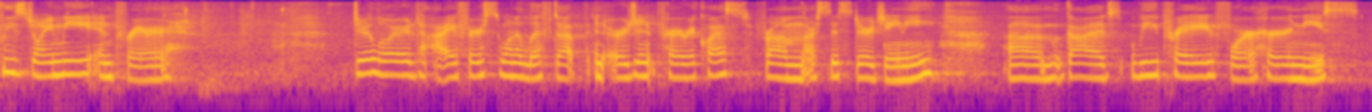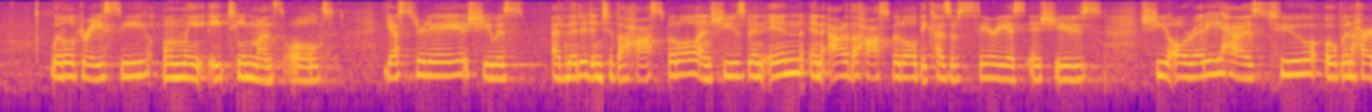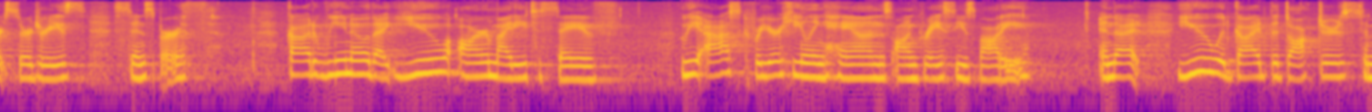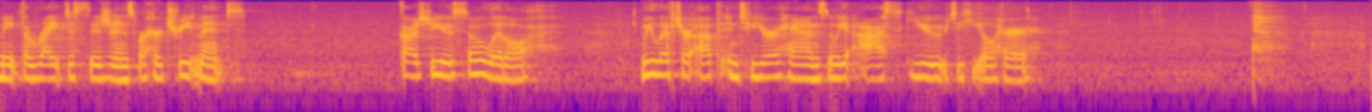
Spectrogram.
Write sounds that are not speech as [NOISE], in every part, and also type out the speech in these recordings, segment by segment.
Please join me in prayer. Dear Lord, I first want to lift up an urgent prayer request from our sister Janie. Um, God, we pray for her niece, little Gracie, only 18 months old. Yesterday, she was admitted into the hospital, and she's been in and out of the hospital because of serious issues. She already has two open heart surgeries since birth. God, we know that you are mighty to save. We ask for your healing hands on Gracie's body and that you would guide the doctors to make the right decisions for her treatment. God, she is so little. We lift her up into your hands and we ask you to heal her.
